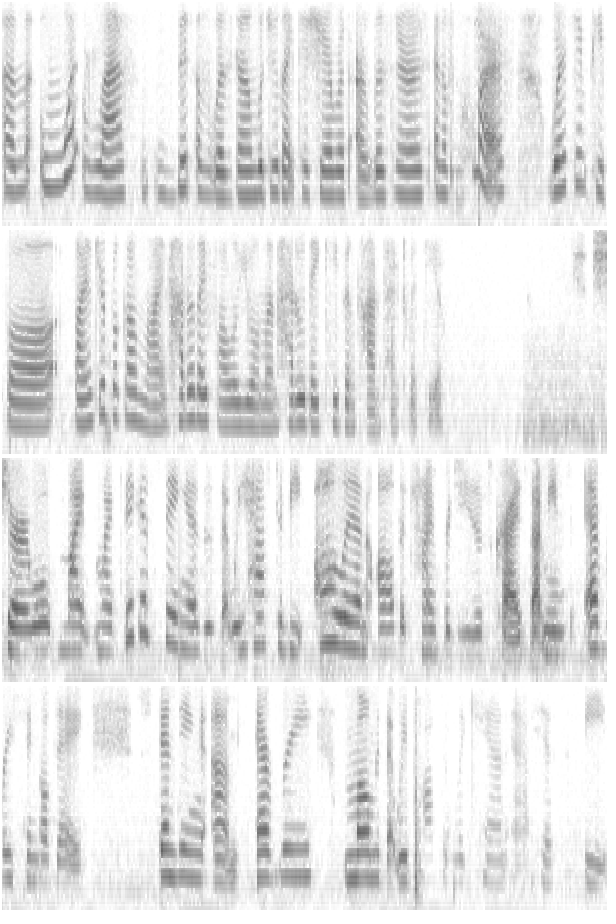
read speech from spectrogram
Um, what last bit of wisdom would you like to share with our listeners? And of course, where can people find your book online? How do they follow you online? How do they keep in contact with you? Sure. Well, my my biggest thing is is that we have to be all in all the time for Jesus Christ. That means every single day spending um, every moment that we possibly can at His feet,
